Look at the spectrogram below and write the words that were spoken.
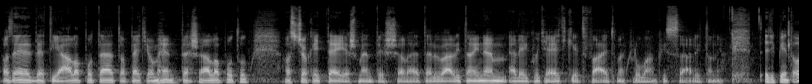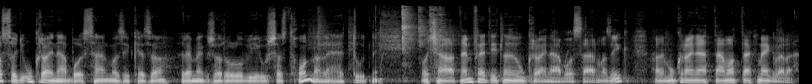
az eredeti állapotát, a Petya mentes állapotot, az csak egy teljes mentéssel lehet előállítani, nem elég, hogyha egy-két fájt megpróbálunk visszaállítani. Egyébként az, hogy Ukrajnából származik ez a remek zsaroló vírus, azt honnan lehet tudni? Bocsánat, nem feltétlenül Ukrajnából származik, hanem Ukrajnát támadták meg vele.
